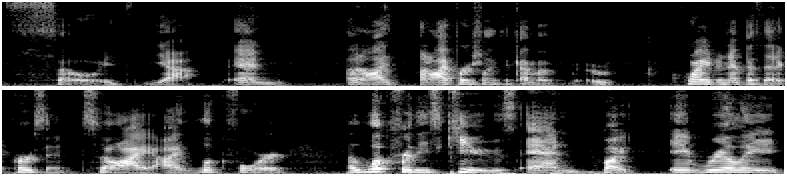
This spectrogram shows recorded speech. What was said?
so it's yeah, and and I and I personally think I'm a, a quite an empathetic person, so I I look for I look for these cues, and but it really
